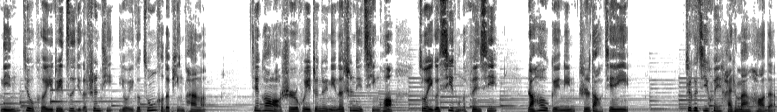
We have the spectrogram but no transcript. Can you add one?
您就可以对自己的身体有一个综合的评判了。健康老师会针对您的身体情况做一个系统的分析，然后给您指导建议。这个机会还是蛮好的，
